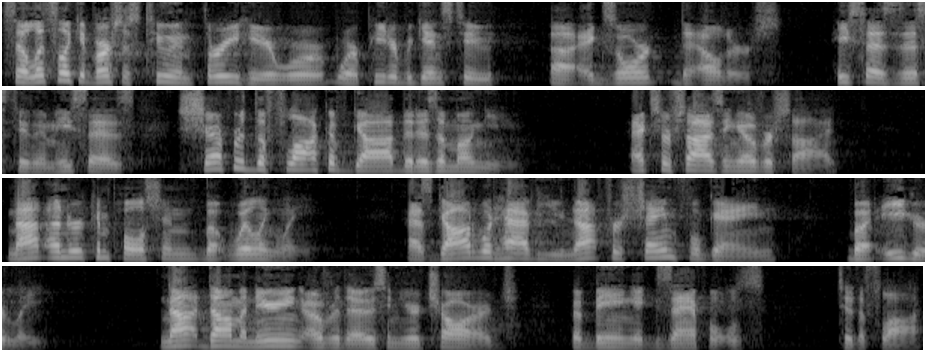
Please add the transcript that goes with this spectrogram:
So let's look at verses 2 and 3 here, where, where Peter begins to uh, exhort the elders. He says this to them He says, Shepherd the flock of God that is among you, exercising oversight, not under compulsion, but willingly, as God would have you, not for shameful gain, but eagerly, not domineering over those in your charge, but being examples to the flock.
